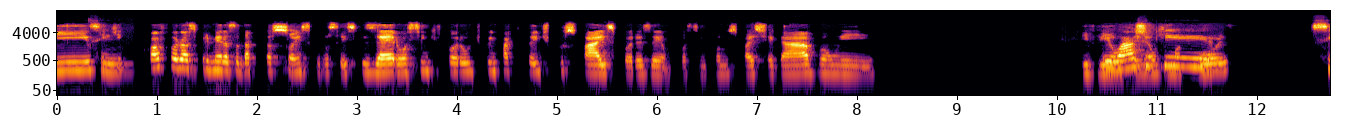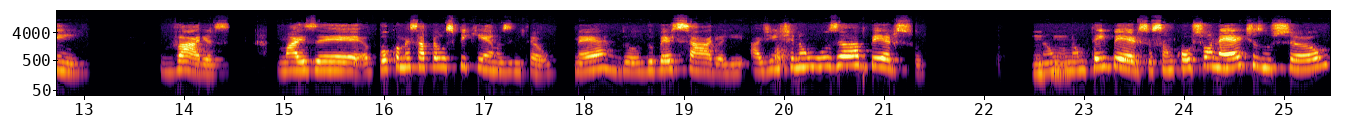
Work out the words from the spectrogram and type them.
E Sim. Que, quais foram as primeiras adaptações que vocês fizeram, assim, que foram tipo, impactantes para os pais, por exemplo, assim, quando os pais chegavam e, e viam Eu acho alguma que coisa? sim, várias. Mas é, vou começar pelos pequenos, então, né? Do, do berçário ali. A gente não usa berço. Uhum. Não, não tem berço, são colchonetes no chão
